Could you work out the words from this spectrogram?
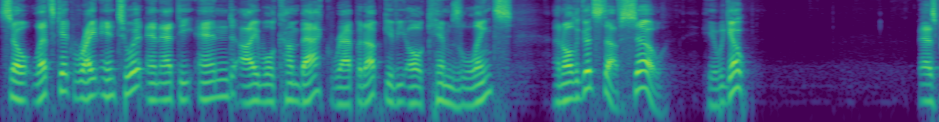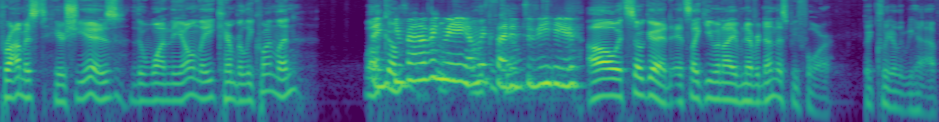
So let's get right into it. And at the end, I will come back, wrap it up, give you all Kim's links and all the good stuff. So here we go. As promised, here she is, the one, the only Kimberly Quinlan. Welcome. Thank you for having me. I'm Welcome, excited Kim. to be here. Oh, it's so good. It's like you and I have never done this before, but clearly we have.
